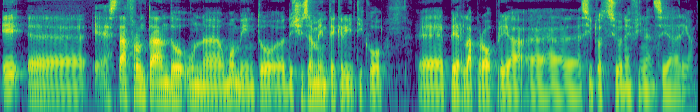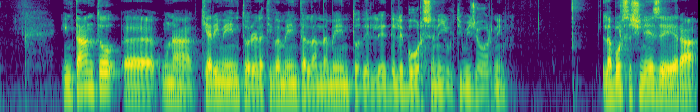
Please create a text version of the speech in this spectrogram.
e eh, sta affrontando un, un, momento eh, decisamente critico eh, per la propria situazione finanziaria. Intanto un chiarimento relativamente all'andamento delle, delle borse negli ultimi giorni. La borsa cinese era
